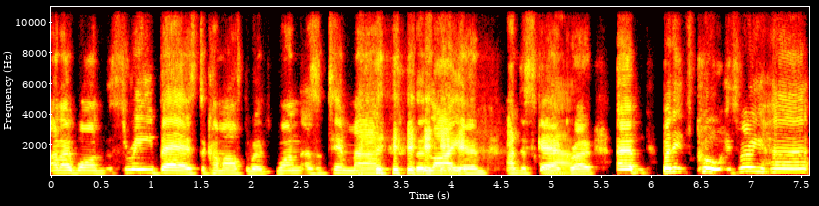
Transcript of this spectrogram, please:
and I want three bears to come afterwards. One as a Tin Man, the lion, and the scarecrow. Um, but it's cool. It's very her.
